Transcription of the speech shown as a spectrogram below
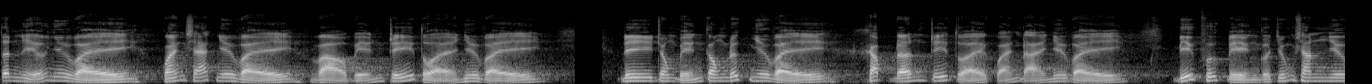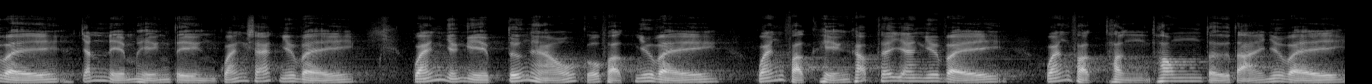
tin hiểu như vậy quán sát như vậy vào biển trí tuệ như vậy đi trong biển công đức như vậy khắp đến trí tuệ quảng đại như vậy biết phước điền của chúng sanh như vậy chánh niệm hiện tiền quán sát như vậy quán những nghiệp tướng hảo của phật như vậy quán phật hiện khắp thế gian như vậy quán phật thần thông tự tại như vậy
